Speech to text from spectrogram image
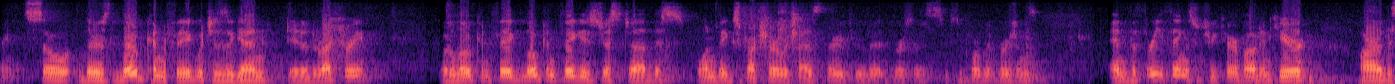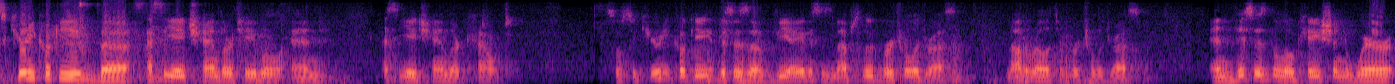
Right, so there's load config, which is again data directory. Go to load config. Load config is just uh, this one big structure which has 32-bit versus 64-bit versions. And the three things which we care about in here are the security cookie, the SEH handler table, and SEH handler count. So security cookie, this is a VA, this is an absolute virtual address, not a relative virtual address. And this is the location where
